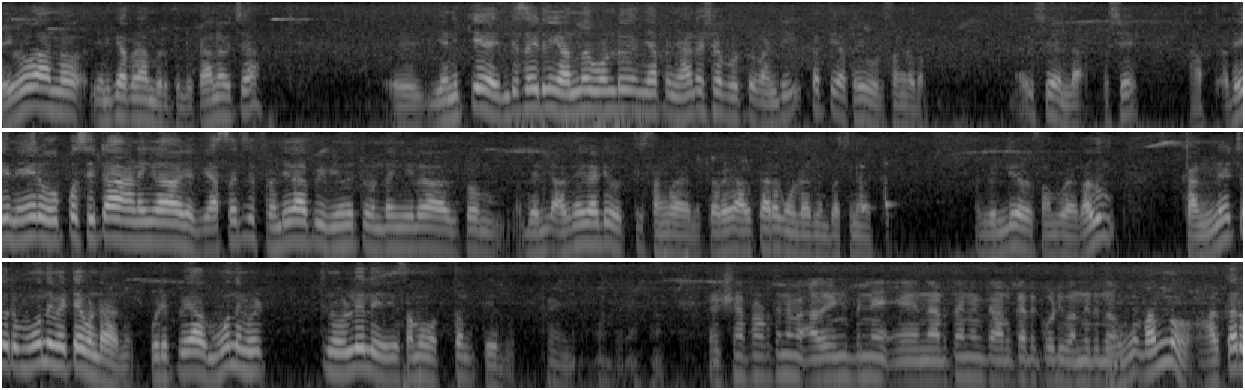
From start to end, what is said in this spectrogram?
ദൈവമാണെന്ന് എനിക്ക് പറയാൻ പറ്റത്തില്ല കാരണം വെച്ചാൽ എനിക്ക് എന്റെ സൈഡിൽ നിന്ന് വന്നതുകൊണ്ട് ഞാൻ ഇപ്പം ഞാൻ രക്ഷപ്പെട്ടു. വണ്ടി കത്തി അത്രയും ഒരു സങ്കടം. വിഷയമല്ല. പക്ഷേ അതേ നേരെ ഓപ്പോസിറ്റ് ആണെങ്കിൽ ആ ഗ്യാസ് അടിച്ച് ഫ്രണ്ടിലാപ്പി വീണിട്ടുണ്ടെങ്കിൽ അതിപ്പം വലിയ അതിനെക്കാട്ടി ഒത്തിരി സംഭവമായിരുന്നു കുറേ ആൾക്കാരെ കൊണ്ടായിരുന്നു ബസ്സിനകത്ത്. അത് വലിയ സംഭവമായിരുന്നു. അതും കണ്ണിച്ച് ഒരു മൂന്ന് മിനിറ്റേ ഉണ്ടായിരുന്നു കൂടിപ്പോയി ആ മൂന്ന് മിനിറ്റിനുള്ളിൽ ഈ സമയം മൊത്തം തീർന്നു. രക്ഷാപ്രവർത്തനം അത് കഴിഞ്ഞ് പിന്നെ നടത്താനായിട്ട് ആൾക്കാർ കൂടി വന്നിരുന്നു? വന്നു. ആൾക്കാർ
